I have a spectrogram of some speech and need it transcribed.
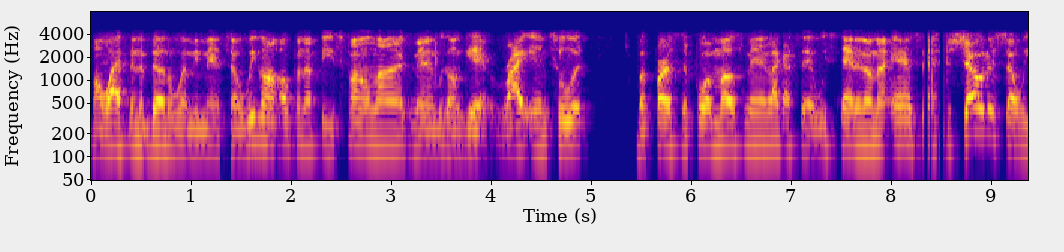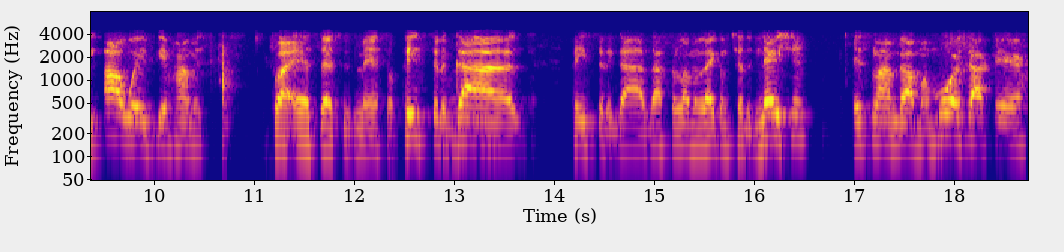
my wife in the building with me, man. So we're gonna open up these phone lines, man. We're gonna get right into it. But first and foremost, man, like I said, we standing on our ancestors' shoulders, so we always give homage to our ancestors, man. So peace to the gods, peace to the gods. Assalamu alaikum to the nation. Islam my Moors out there.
